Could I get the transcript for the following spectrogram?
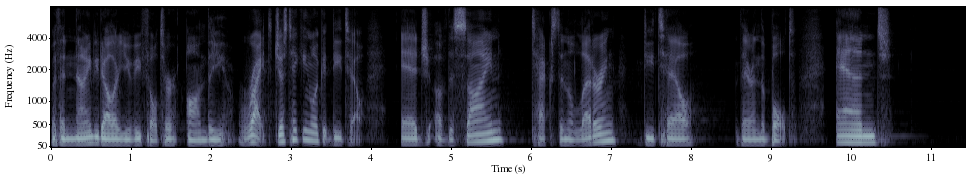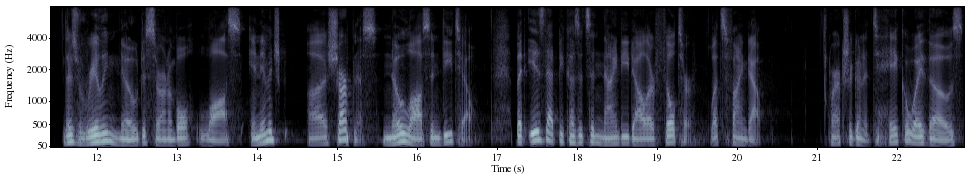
with a $90 UV filter on the right. Just taking a look at detail. Edge of the sign, text in the lettering, detail there in the bolt. And there's really no discernible loss in image uh, sharpness, no loss in detail. But is that because it's a $90 filter? Let's find out. We're actually going to take away those.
